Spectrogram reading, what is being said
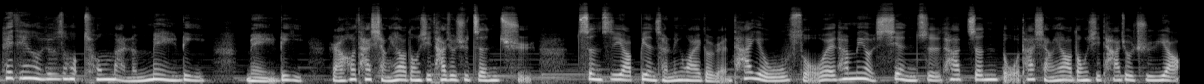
黑天鹅就是充满了魅力、美丽，然后他想要的东西，他就去争取。甚至要变成另外一个人，他也无所谓，他没有限制，他争夺他想要的东西，他就去要，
